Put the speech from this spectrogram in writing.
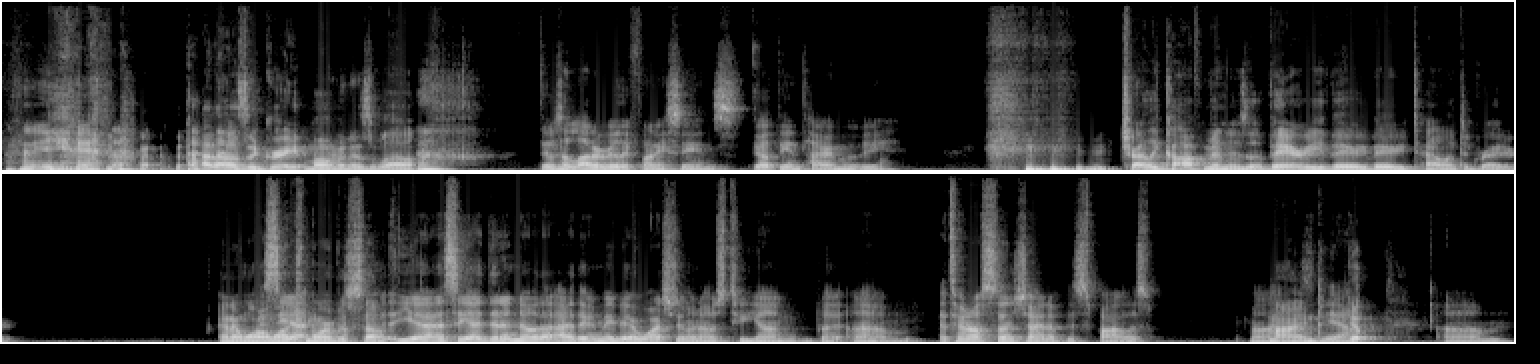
yeah. that was a great moment as well. There was a lot of really funny scenes throughout the entire movie. Charlie Kaufman is a very, very, very talented writer. And I want to watch I- more of his stuff. Yeah, and see, I didn't know that either, and maybe I watched it when I was too young. But um, Eternal Sunshine of the Spotless Mind. Mind. Yeah. Yep. Um,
